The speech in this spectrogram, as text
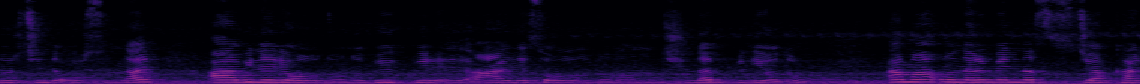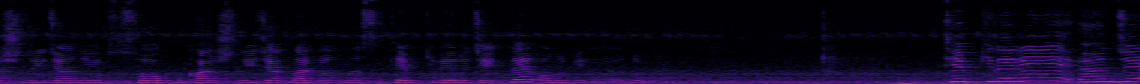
nur içinde uyusunlar. Abileri olduğunu, büyük bir e, ailesi olduğunu onun dışında biliyordum. Ama onların beni nasıl sıcak karşılayacağını yoksa soğuk mu karşılayacaklar, bana nasıl tepki verecekler onu bilmiyordum. Tepkileri önce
